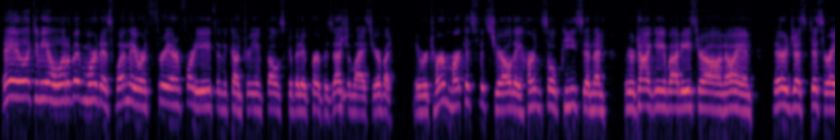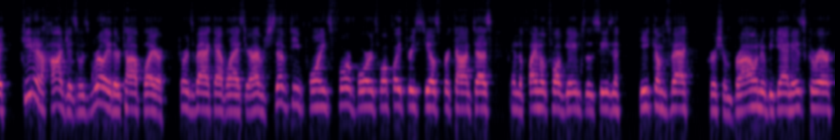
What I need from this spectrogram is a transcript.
They look to be a little bit more disciplined. They were 348th in the country in fouls committed per possession last year, but they returned Marcus Fitzgerald, a heart and soul piece, and then we were talking about Eastern Illinois, and they're just disarray. Keenan Hodges was really their top player towards the back half last year. Averaged 17 points, four boards, 1.3 steals per contest in the final 12 games of the season. He comes back. Christian Brown, who began his career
